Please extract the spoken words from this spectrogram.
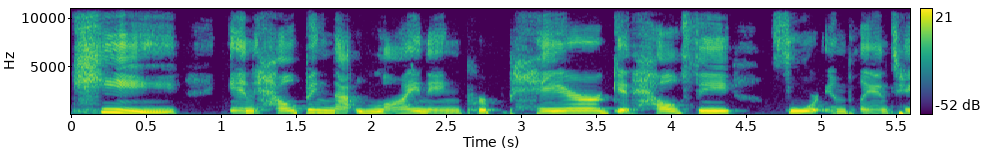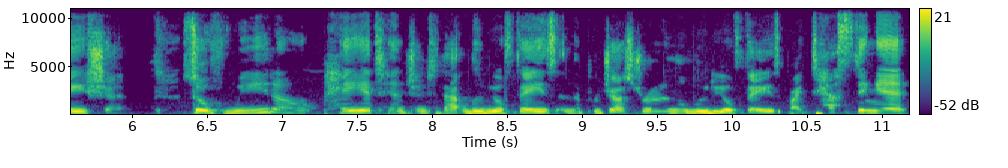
key in helping that lining prepare, get healthy for implantation. So if we don't pay attention to that luteal phase and the progesterone in the luteal phase by testing it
